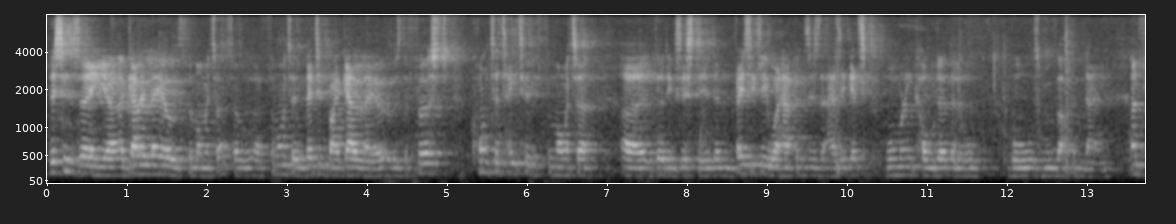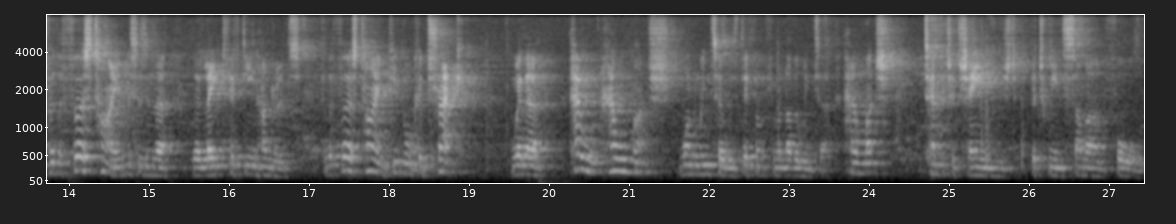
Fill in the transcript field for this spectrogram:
This is a, uh, a Galileo thermometer, so a thermometer invented by Galileo. It was the first quantitative thermometer uh, that existed, and basically what happens is that as it gets warmer and colder, the little balls move up and down. And for the first time, this is in the, the late 1500s, for the first time people could track whether how, how much one winter was different from another winter, how much temperature changed between summer and fall,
